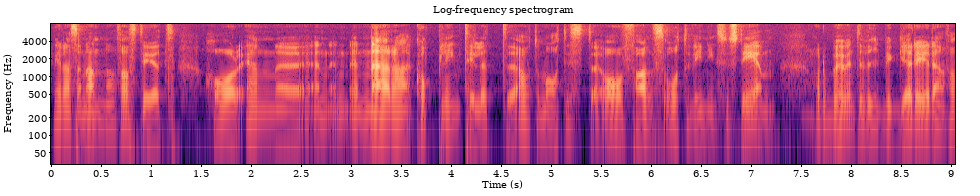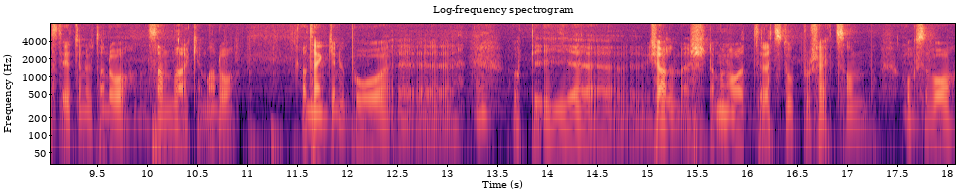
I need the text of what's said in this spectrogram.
Medan en annan fastighet har en, eh, en, en, nära koppling till ett automatiskt avfallsåtervinningssystem. Ja, då behöver inte vi bygga det i den fastigheten utan då samverkar man då. Jag mm. tänker nu på eh, mm. uppe i eh, Chalmers där man mm. har ett rätt stort projekt som också var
